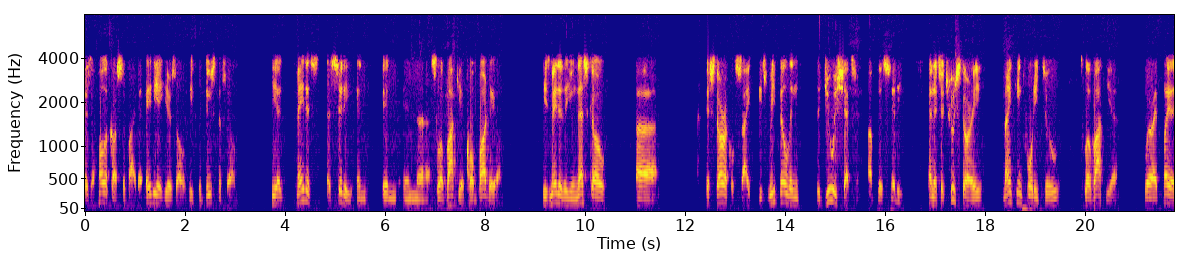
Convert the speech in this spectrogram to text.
is a Holocaust survivor, 88 years old. He produced the film. He had made a city in in in uh, Slovakia called Bardejov. He's made it a UNESCO uh, historical site. He's rebuilding the Jewish section of this city, and it's a true story. 1942, Slovakia, where I play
